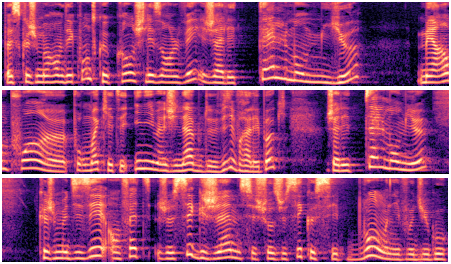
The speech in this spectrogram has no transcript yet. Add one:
parce que je me rendais compte que quand je les enlevais, j'allais tellement mieux, mais à un point euh, pour moi qui était inimaginable de vivre à l'époque, j'allais tellement mieux que je me disais, en fait, je sais que j'aime ces choses, je sais que c'est bon au niveau du goût,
